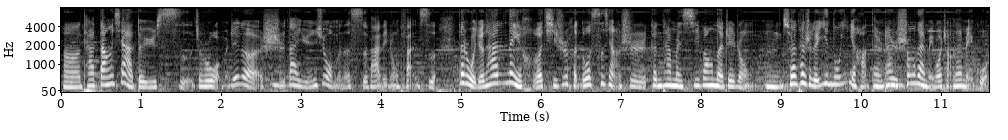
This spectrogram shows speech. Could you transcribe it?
嗯，他当下对于死，就是我们这个时代允许我们的死法的一种反思。但是我觉得他内核其实很多思想是跟他们西方的这种，嗯，虽然他是个印度裔哈，但是他是生在美国，长在美国。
